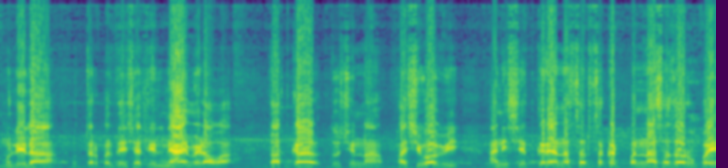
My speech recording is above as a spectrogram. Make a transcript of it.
मुलीला उत्तर प्रदेशातील न्याय मिळावा तात्काळ दोषींना फाशी व्हावी आणि शेतकऱ्यांना सरसकट पन्नास हजार रुपये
